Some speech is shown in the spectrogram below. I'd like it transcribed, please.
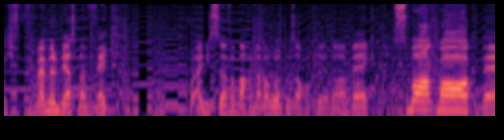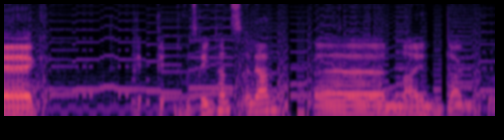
Ich verwemmeln wir erstmal weg. Ich wollte eigentlich Surfer machen, aber Whirlpool ist auch okay. So, weg. Smogmog, weg. Re Re du willst Regentanz lernen? Äh, nein, danke.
